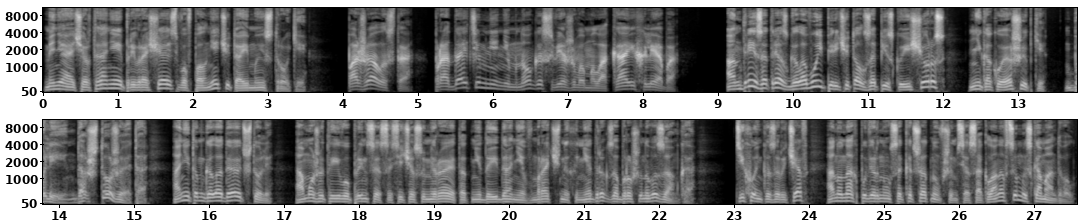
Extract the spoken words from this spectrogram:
меняя очертания и превращаясь во вполне читаемые строки. «Пожалуйста, продайте мне немного свежего молока и хлеба». Андрей затряс головой, перечитал записку еще раз. Никакой ошибки. «Блин, да что же это? Они там голодают, что ли? А может, и его принцесса сейчас умирает от недоедания в мрачных недрах заброшенного замка?» Тихонько зарычав, Анунах повернулся к отшатнувшимся соклановцам и скомандовал.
